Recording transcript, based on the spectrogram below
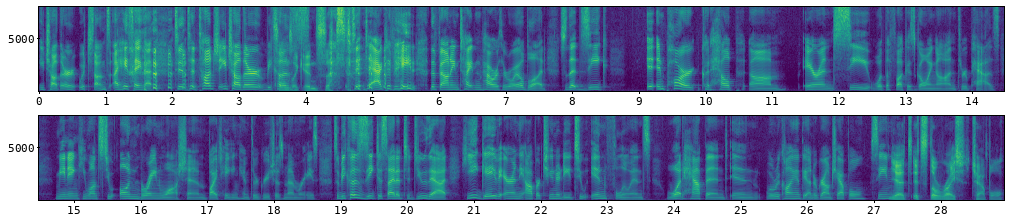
each other, which sounds I hate saying that to to touch each other because Sounds like incest. to, to activate the founding titan power through royal blood so that zeke in part could help um, eren see what the fuck is going on through paths meaning he wants to unbrainwash him by taking him through grisha's memories so because zeke decided to do that he gave eren the opportunity to influence what happened in what are we calling it the underground chapel scene yeah, it's it's the Reiss Chapel.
